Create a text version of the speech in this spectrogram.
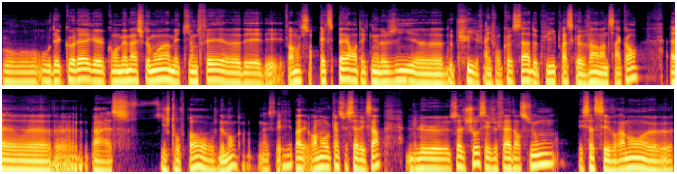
ou, des collègues qui ont le même âge que moi, mais qui ont fait des, vraiment qui sont experts en technologie depuis, enfin, ils font que ça depuis presque 20-25 ans. Bah, si je trouve pas, je demande. C'est pas vraiment aucun souci avec ça. Le seule chose, c'est que je fais attention, et ça c'est vraiment euh,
